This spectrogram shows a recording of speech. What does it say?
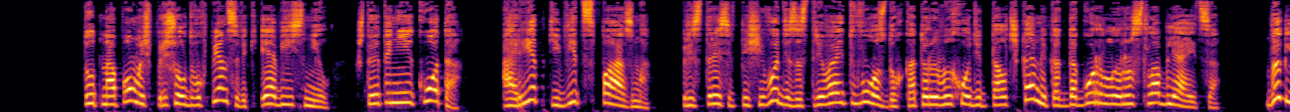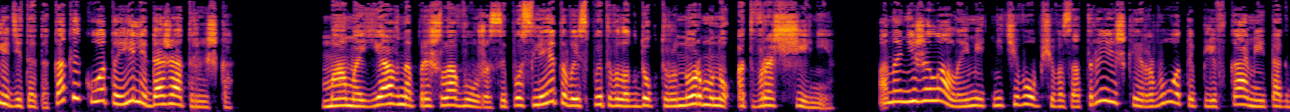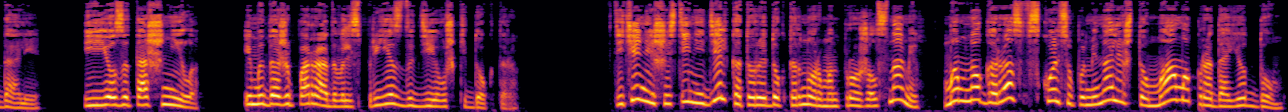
Тут на помощь пришел двухпенсовик и объяснил, что это не икота, а редкий вид спазма. При стрессе в пищеводе застревает воздух, который выходит толчками, когда горло расслабляется. Выглядит это как икота или даже отрыжка. Мама явно пришла в ужас и после этого испытывала к доктору Норману отвращение. Она не желала иметь ничего общего с отрыжкой, рвотой, плевками и так далее. Ее затошнило. и мы даже порадовались приезду девушки-доктора. В течение шести недель, которые доктор Норман прожил с нами, мы много раз вскользь упоминали, что мама продает дом.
